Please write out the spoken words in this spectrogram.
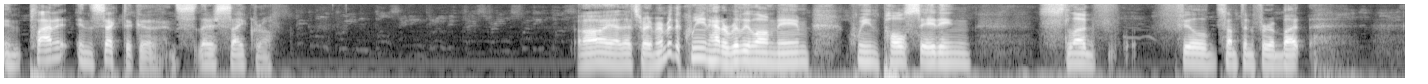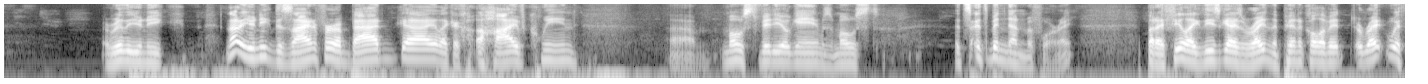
in Planet Insectica. There's Psy-Crow. Oh yeah, that's right. Remember the Queen had a really long name, Queen Pulsating, Slug filled something for a butt. A really unique, not a unique design for a bad guy like a, a hive queen. Um, most video games, most it's it's been done before, right? but I feel like these guys are right in the pinnacle of it, right with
